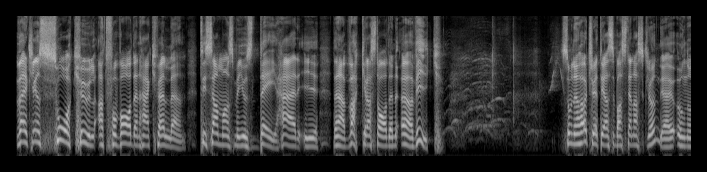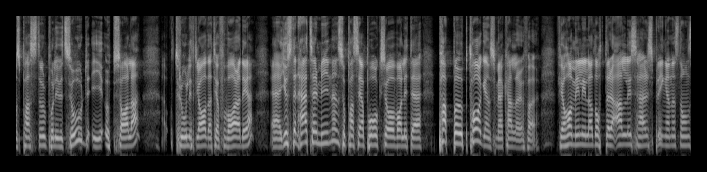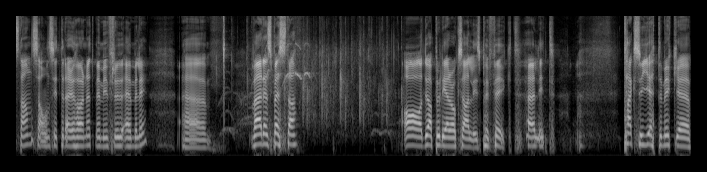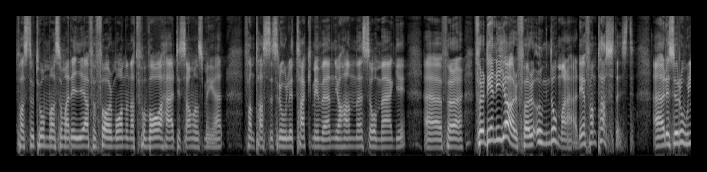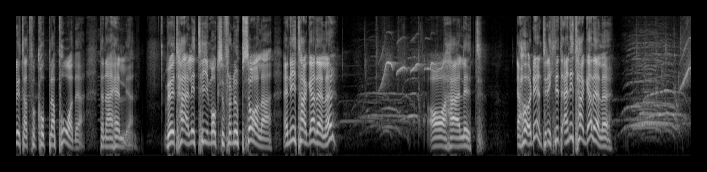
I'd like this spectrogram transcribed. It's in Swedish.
Verkligen så kul att få vara den här kvällen tillsammans med just dig här i den här vackra staden Övik. Som ni har hört så heter jag Sebastian Asklund. Jag är ungdomspastor på Livets Ord i Uppsala. Otroligt glad att jag får vara det. Eh, just den här terminen så passar jag på också att vara lite pappaupptagen som jag kallar det för. För jag har min lilla dotter Alice här springandes någonstans. Hon sitter där i hörnet med min fru Emily. Eh, världens bästa. Ja, du applåderar också Alice. Perfekt. Härligt. Tack så jättemycket pastor Thomas och Maria för förmånen att få vara här tillsammans med er. Fantastiskt roligt. Tack min vän Johannes och Maggie eh, för, för det ni gör för ungdomar här. Det är fantastiskt. Eh, det är så roligt att få koppla på det den här helgen. Vi har ett härligt team också från Uppsala. Är ni taggade eller? Ja, härligt. Jag hörde inte riktigt. Är ni taggade eller?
